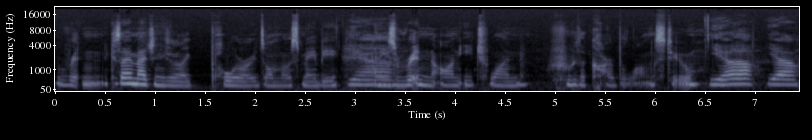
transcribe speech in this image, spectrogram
written because i imagine these are like polaroids almost maybe Yeah. and he's written on each one who the car belongs to Yeah, yeah.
